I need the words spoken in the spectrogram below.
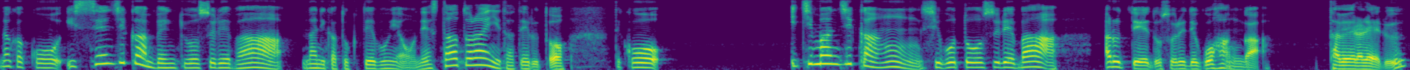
なんかこう、1000時間勉強すれば、何か特定分野をね、スタートラインに立てると。で、こう、1万時間仕事をすれば、ある程度それでご飯が食べられる。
